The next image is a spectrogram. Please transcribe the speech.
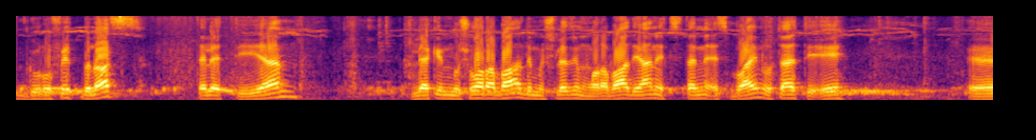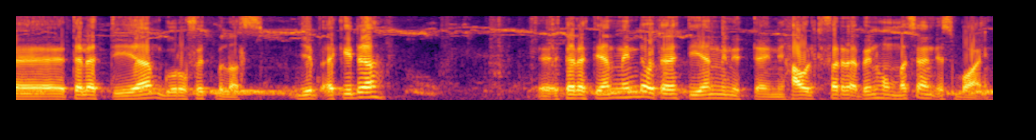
جروفيت بلس 3 أيام. لكن مش ورا بعض مش لازم ورا بعض يعني تستنى أسبوعين وتأتي إيه آه، تلات أيام جروفيت بلس. يبقى كده آه، تلات أيام من ده وتلات أيام من التاني. حاول تفرق بينهم مثلا أسبوعين.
